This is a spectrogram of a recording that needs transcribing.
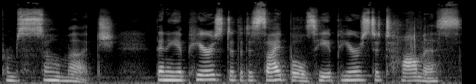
from so much. Then he appears to the disciples, he appears to Thomas.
